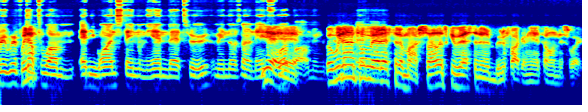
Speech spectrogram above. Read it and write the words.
we ripped we don't- into um Eddie Weinstein on the end there too. I mean, there was no need yeah, for it, yeah, but I mean, but we don't talk about Essendon much. So let's give Essendon a bit of fucking airtime this week.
